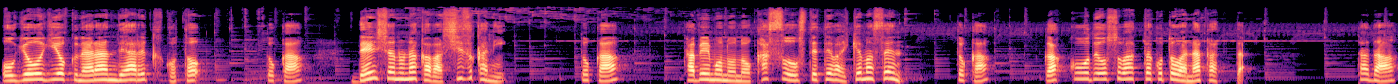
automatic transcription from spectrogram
お行儀よく並んで歩くこととか、電車の中は静かにとか、食べ物のカスを捨ててはいけませんとか、学校で教わったことはなかった。ただ、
